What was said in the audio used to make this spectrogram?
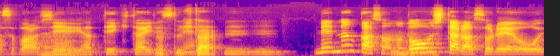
ー素晴らしい、うんやっていきたいですね。やっていきたいうんうん。で、なんかその、うんどうしたらそれを、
